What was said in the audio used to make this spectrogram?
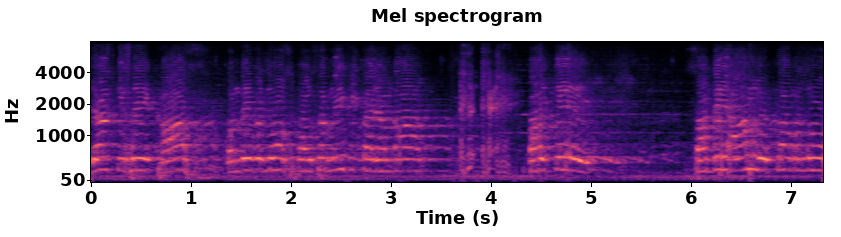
ਜਾਂ ਕਿਸੇ ਖਾਸ ਬੰਦੇ ਵੱਲੋਂ ਸਪਾਂਸਰ ਨਹੀਂ ਕੀਤਾ ਜਾਂਦਾ। ਬਲਕਿ ਸਾਡੇ ਆਮ ਲੋਕਾਂ ਵੱਲੋਂ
